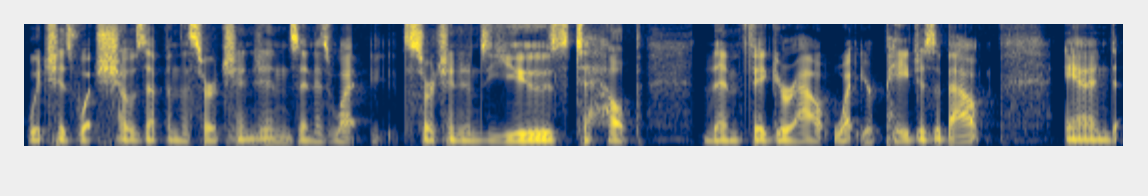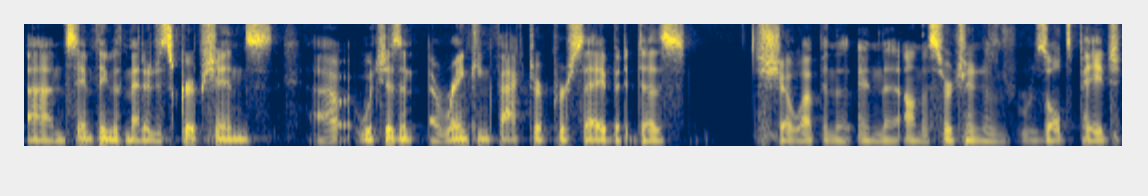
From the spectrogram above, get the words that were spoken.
which is what shows up in the search engines and is what search engines use to help them figure out what your page is about. And um, same thing with meta descriptions, uh, which isn't a ranking factor per se, but it does show up in the in the on the search engine results page.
